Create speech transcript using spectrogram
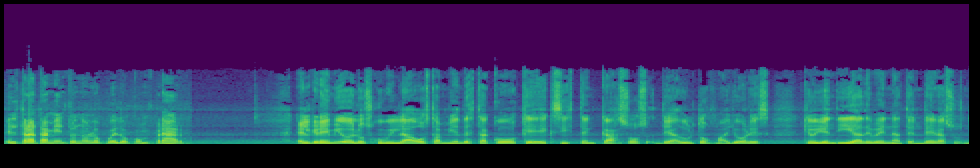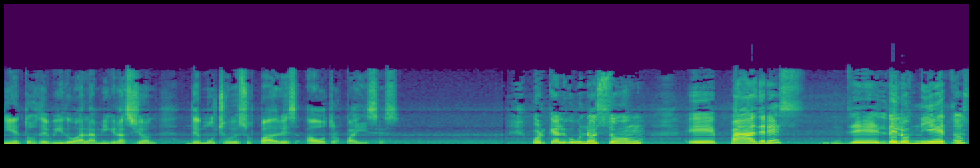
el tratamiento no lo puedo comprar. El gremio de los jubilados también destacó que existen casos de adultos mayores que hoy en día deben atender a sus nietos debido a la migración de muchos de sus padres a otros países. Porque algunos son eh, padres de, de, los nietos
